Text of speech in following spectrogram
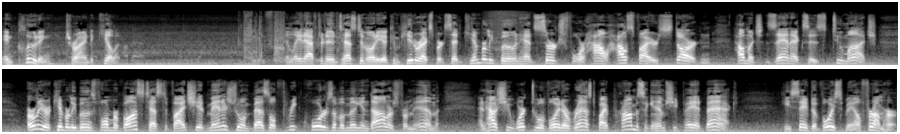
including trying to kill him. In late afternoon testimony, a computer expert said Kimberly Boone had searched for how house fires start and how much Xanax is too much. Earlier, Kimberly Boone's former boss testified she had managed to embezzle three quarters of a million dollars from him and how she worked to avoid arrest by promising him she'd pay it back. He saved a voicemail from her.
